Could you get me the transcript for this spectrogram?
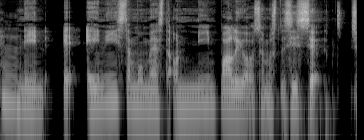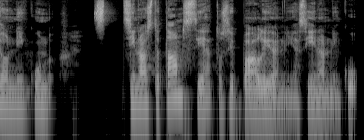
Mm. niin e- ei niissä mun mielestä ole niin paljon semmoista, siis se, se on niin kuin, siinä on sitä tanssia tosi paljon ja siinä on niin kuin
